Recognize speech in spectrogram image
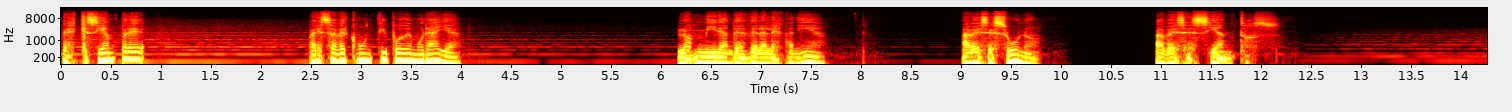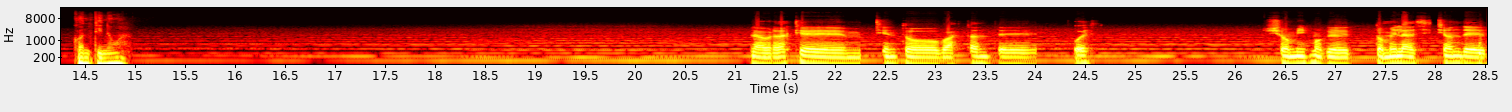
Es que siempre Parece haber como un tipo de muralla. Los miran desde la lejanía. A veces uno, a veces cientos. Continúa. La verdad es que me siento bastante puesto. Yo mismo que tomé la decisión de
